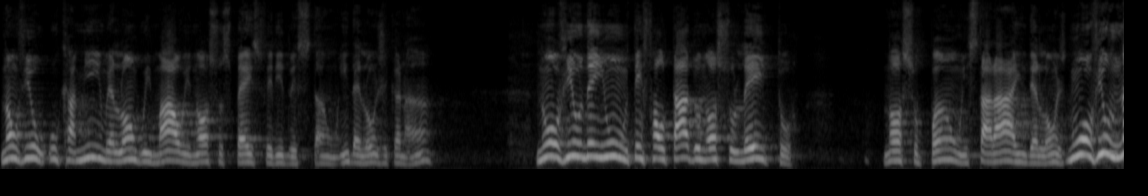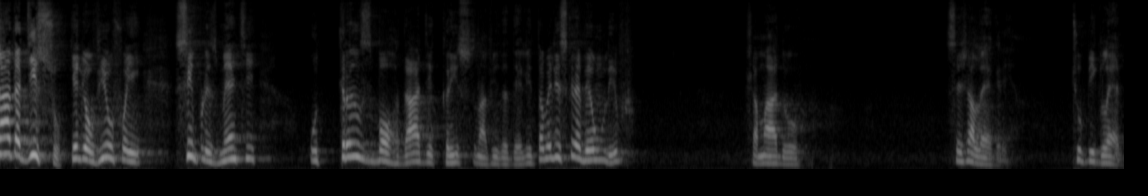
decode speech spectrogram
não viu o caminho é longo e mau e nossos pés feridos estão, ainda é longe Canaã. Não ouviu nenhum, tem faltado o nosso leito, nosso pão estará ainda longe. Não ouviu nada disso. O que ele ouviu foi simplesmente o transbordar de Cristo na vida dele. Então ele escreveu um livro chamado Seja Alegre, To Be Glad.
